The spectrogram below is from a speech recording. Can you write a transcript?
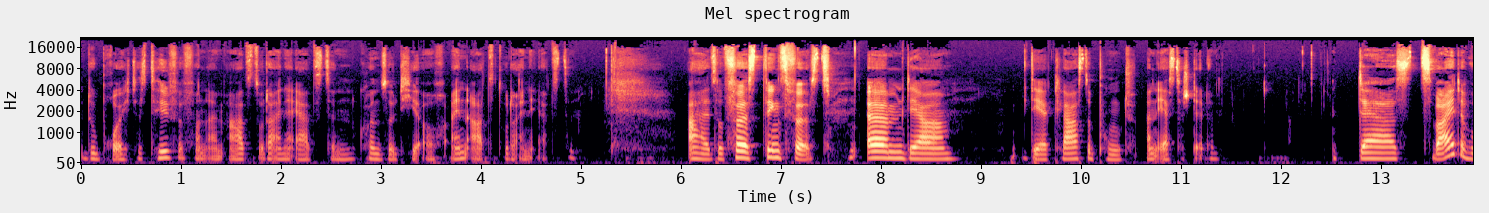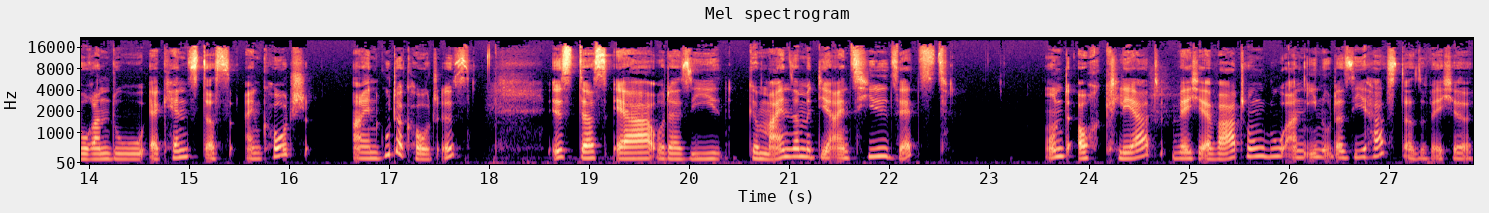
du bräuchtest Hilfe von einem Arzt oder einer Ärztin, konsultiere auch einen Arzt oder eine Ärztin. Also, first things first. Ähm, der, der klarste Punkt an erster Stelle. Das zweite, woran du erkennst, dass ein Coach ein guter Coach ist, ist, dass er oder sie gemeinsam mit dir ein Ziel setzt und auch klärt, welche Erwartungen du an ihn oder sie hast, also welche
